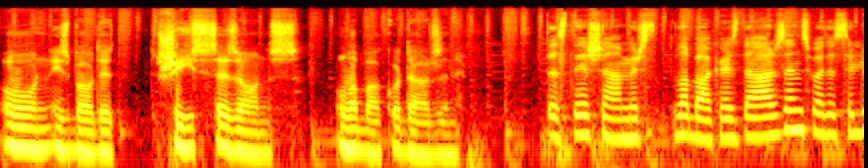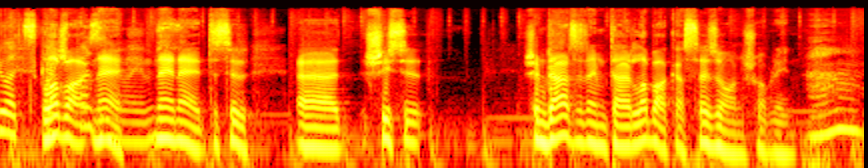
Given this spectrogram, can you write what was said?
un izbaudiet šīs sezonas labāko dārzeni. Tas tiešām ir labākais dārzens, vai tas ir ļoti skaists? Labāk, nē, nē, nē, tas ir. Uh, šis ir Šim dārzenim tā ir labākā sezona šobrīd. Ah, mm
